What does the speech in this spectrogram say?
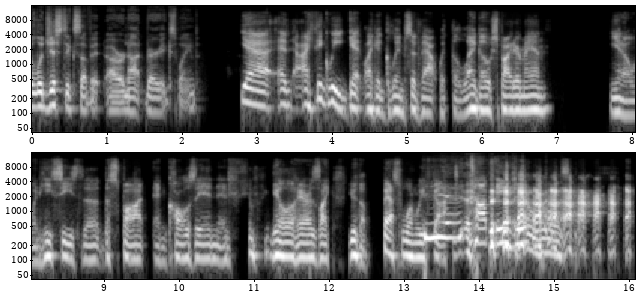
the logistics of it are not very explained. Yeah, and I think we get like a glimpse of that with the Lego Spider-Man. You know, when he sees the the spot and calls in, and Miguel O'Hara's like, "You're the best one we've got." Yeah, top agent. that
